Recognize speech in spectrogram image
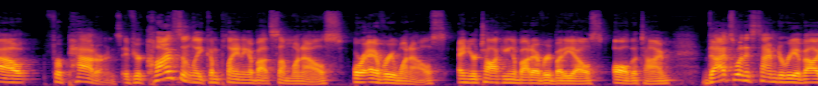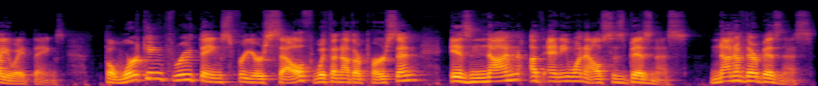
out for patterns. If you're constantly complaining about someone else or everyone else and you're talking about everybody else all the time, that's when it's time to reevaluate things. But working through things for yourself with another person is none of anyone else's business. None of their business.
